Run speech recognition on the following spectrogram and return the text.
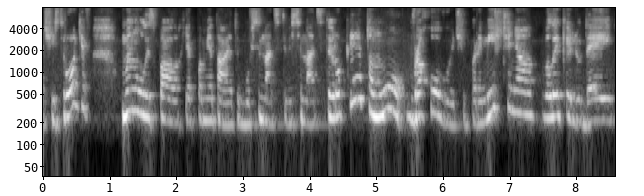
5-6 років. Минулий спалах, як пам'ятаєте, був 17-18 роки. Тому, враховуючи переміщення великих людей,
